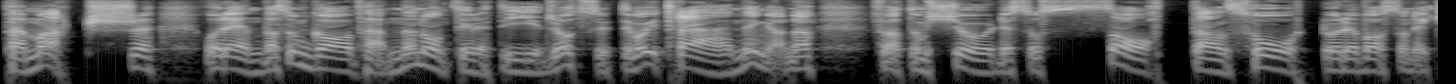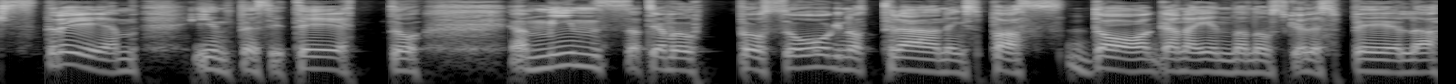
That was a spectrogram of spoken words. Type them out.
per match och det enda som gav henne någonting rätt idrottsligt, det var ju träningarna för att de körde så satans hårt och det var sån extrem intensitet. Och jag minns att jag var uppe och såg något träningspass dagarna innan de skulle spela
